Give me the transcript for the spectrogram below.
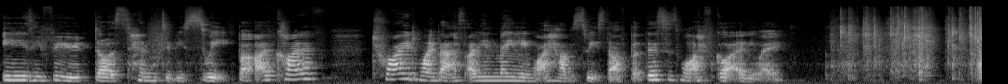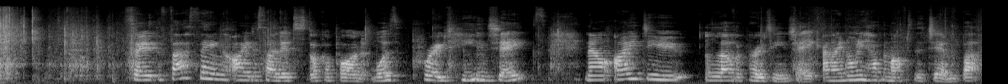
easy food does tend to be sweet, but I've kind of tried my best. I mean, mainly what I have is sweet stuff, but this is what I've got anyway. So the first thing I decided to stock up on was protein shakes. Now I do love a protein shake and I normally have them after the gym, but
